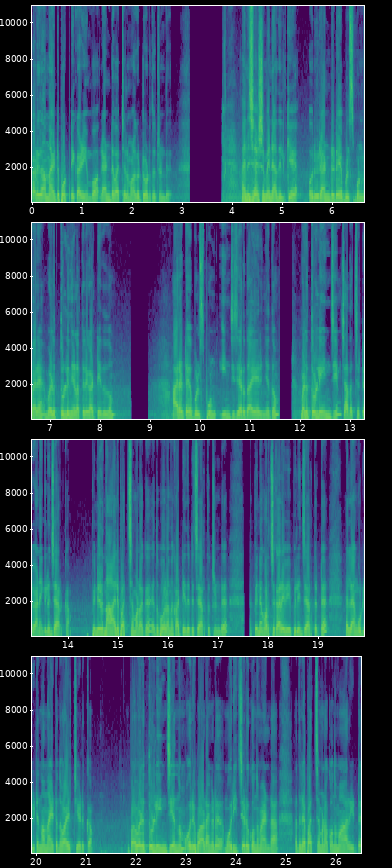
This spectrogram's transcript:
കടുക് നന്നായിട്ട് പൊട്ടി കഴിയുമ്പോൾ രണ്ട് വറ്റൽമുളക് ഇട്ട് കൊടുത്തിട്ടുണ്ട്. അതിനുശേഷം പിന്നെ അതിലേക്ക് ഒരു രണ്ട് ടേബിൾ സ്പൂൺ വരെ വെളുത്തുള്ളി നീളത്തിൽ കട്ട് ചെയ്തതും അര ടേബിൾ സ്പൂൺ ഇഞ്ചി ചെറുതായി അരിഞ്ഞതും വെളുത്തുള്ളി ഇഞ്ചിയും ചതച്ചിട്ട് വേണമെങ്കിലും ചേർക്കാം. പിന്നെ ഒരു നാല് പച്ചമുളക് ഇതുപോലെ ഒന്ന് കട്ട് ചെയ്തിട്ട് ചേർത്തിട്ടുണ്ട്. പിന്നെ കുറച്ച് കറിവേപ്പിലയും ചേർത്തിട്ട് എല്ലാം കൂടിയിട്ട് നന്നായിട്ടൊന്ന് വഴറ്റിയെടുക്കാം. അപ്പോൾ വെളുത്തുള്ളി ഇഞ്ചിയൊന്നും ഒരുപാട് അങ്ങോട്ട് മൊരിച്ചെടുക്കൊന്നും വേണ്ട. അതിന്റെ പച്ചമണമൊക്കെ ഒന്ന് മാറിയിട്ട്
